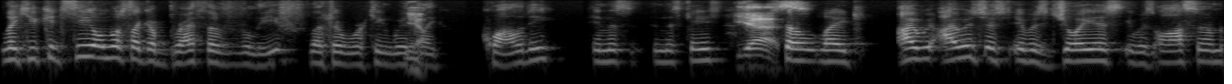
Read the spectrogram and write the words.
like you can see almost like a breath of relief that they're working with Yeah. like quality in this in this case. Yes. So like I w- I was just it was joyous. It was awesome.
